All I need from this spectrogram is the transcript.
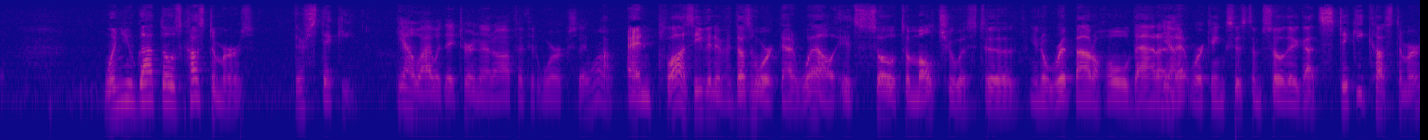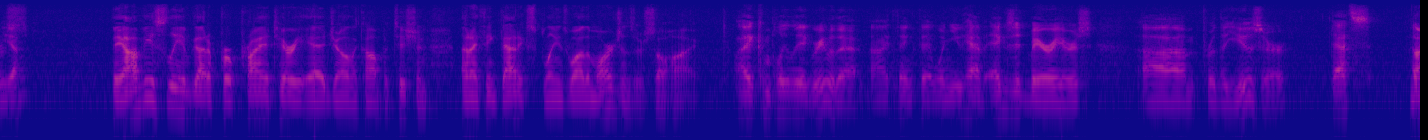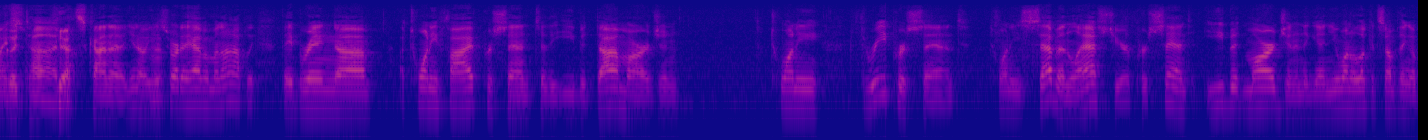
When you got those customers, they're sticky. Yeah, why would they turn that off if it works? They won't. And plus, even if it doesn't work that well, it's so tumultuous to you know rip out a whole data Yeah. networking system. So they've got sticky customers. Yeah. They obviously have got a proprietary edge on the competition, and I think that explains why the margins are so high. I completely agree with that. I think that when you have exit barriers um, for the user, that's a Nice. good time. Yeah. It's kind of you know you Yeah. sort of have a monopoly. They bring um, a 25 percent to the EBITDA margin, 23 percent, 27 last year percent EBIT margin, and again you want to look at something of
